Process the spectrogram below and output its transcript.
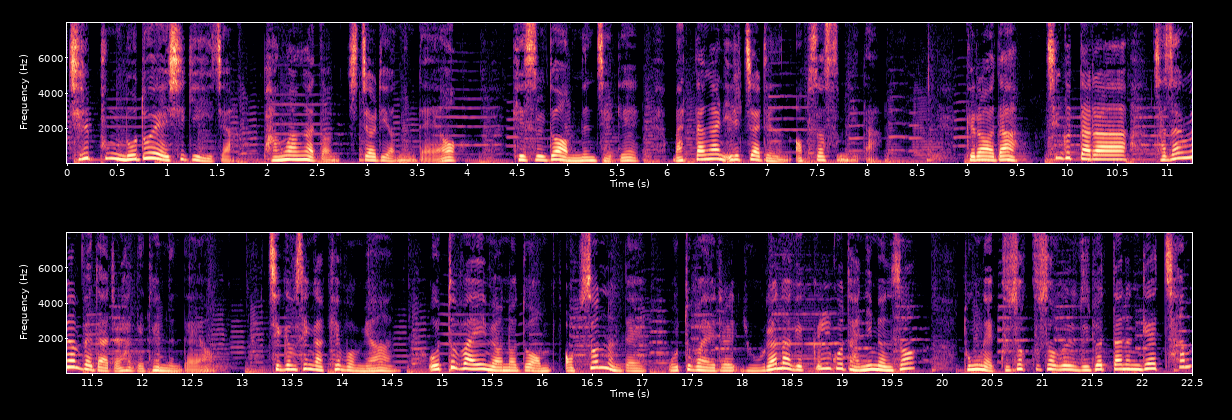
질풍노도의 시기이자 방황하던 시절이었는데요. 기술도 없는 제게 마땅한 일자리는 없었습니다. 그러다 친구 따라 자장면 배달을 하게 됐는데요. 지금 생각해보면 오토바이 면허도 없었는데 오토바이를 요란하게 끌고 다니면서 동네 구석구석을 누볐다는 게 참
